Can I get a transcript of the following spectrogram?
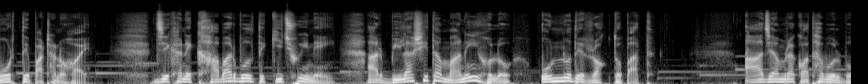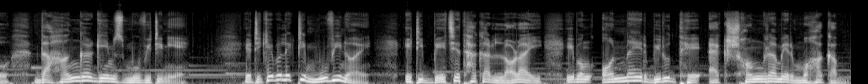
মরতে পাঠানো হয়, যেখানে খাবার বলতে কিছুই নেই আর বিলাসিতা মানেই হল অন্যদের রক্তপাত। আজ আমরা কথা বলব দ্য হাঙ্গার গেমস মুভিটি নিয়ে। এটি কেবল একটি মুভি নয়, এটি বেঁচে থাকার লড়াই এবং অন্যায়ের বিরুদ্ধে এক সংগ্রামের মহাকাব্য।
